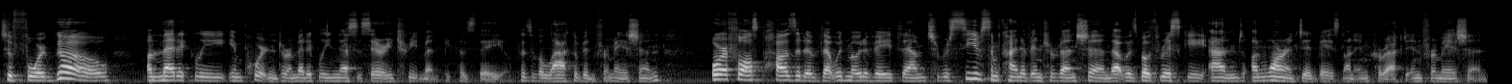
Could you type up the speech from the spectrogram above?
to forego a medically important or a medically necessary treatment because, they, because of a lack of information, or a false positive that would motivate them to receive some kind of intervention that was both risky and unwarranted based on incorrect information.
